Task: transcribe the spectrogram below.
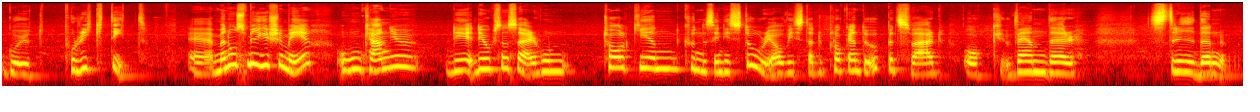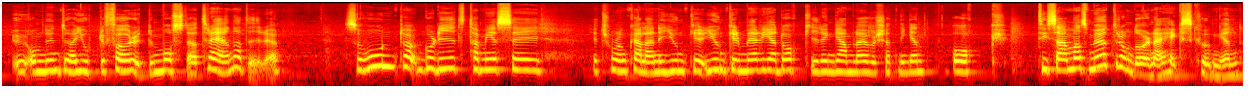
gå ut på riktigt. Eh, men hon smyger sig med och hon kan ju, det, det är också så här, hon Tolkien kunde sin historia och visste att du plockar inte upp ett svärd och vänder striden om du inte har gjort det förut. Du måste ha tränat i det. Så hon tar, går dit, tar med sig, jag tror de kallar henne Junker, Junker Merjadok i den gamla översättningen. Och tillsammans möter de då den här häxkungen.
